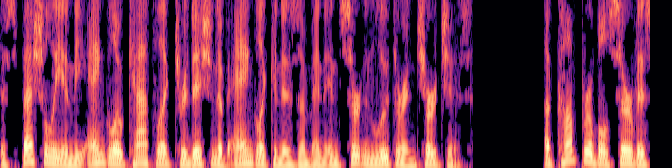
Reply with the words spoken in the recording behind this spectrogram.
especially in the Anglo-Catholic tradition of Anglicanism and in certain Lutheran churches. A comparable service,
